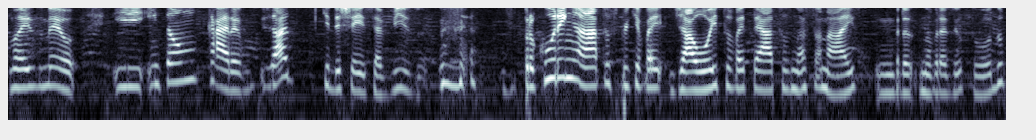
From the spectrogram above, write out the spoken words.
Mas, meu, e então, cara, já que deixei esse aviso, procurem atos, porque vai, dia 8 vai ter atos nacionais no Brasil todo.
